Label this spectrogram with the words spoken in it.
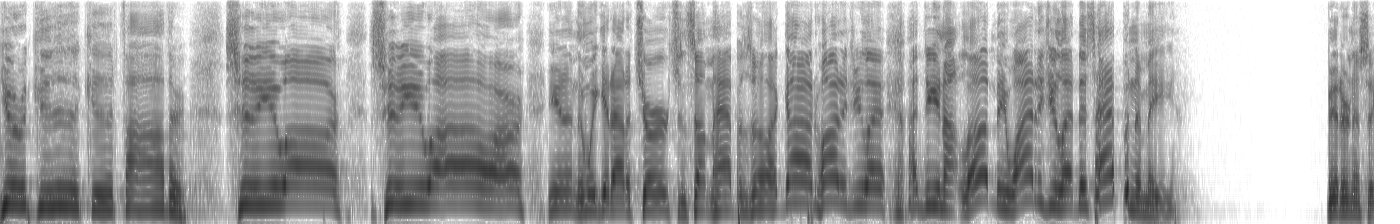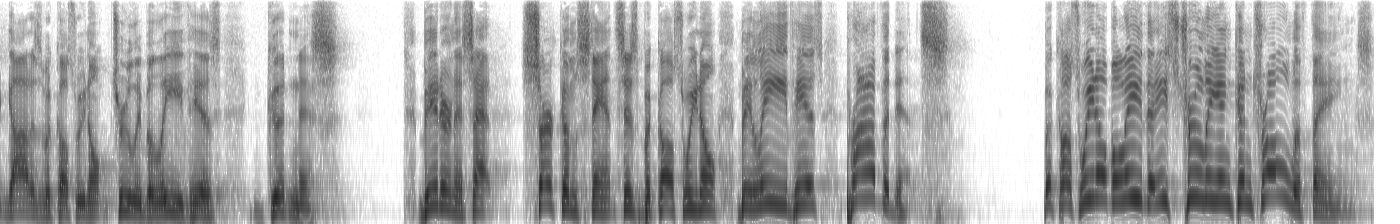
You're a good, good father. It's who you are. It's who you are. You know, and then we get out of church and something happens, and we're like, God, why did you let, uh, do you not love me? Why did you let this happen to me? Bitterness at God is because we don't truly believe His goodness. Bitterness at circumstances because we don't believe His providence. Because we don't believe that He's truly in control of things.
